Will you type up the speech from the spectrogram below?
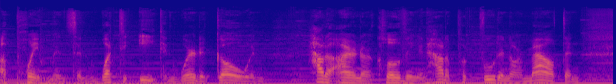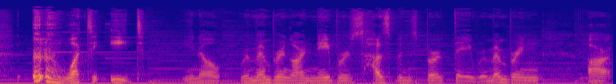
appointments and what to eat and where to go and how to iron our clothing and how to put food in our mouth and what to eat. You know, remembering our neighbor's husband's birthday, remembering our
